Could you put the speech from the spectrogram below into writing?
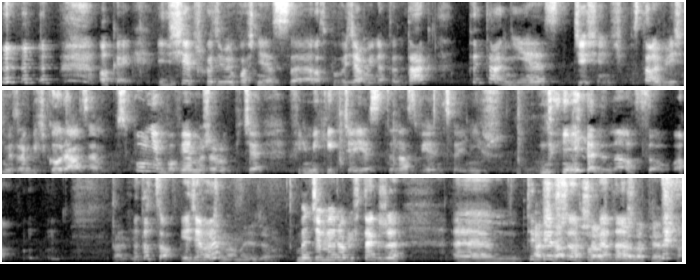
Okej. I dzisiaj przychodzimy właśnie z e, odpowiedziami na ten tag. Pytań jest 10. Postanowiliśmy zrobić go razem. Wspólnie, bo wiemy, że lubicie filmiki, gdzie jest nas więcej niż jedna osoba. Tak No jest. to co, jedziemy? Zaczynamy, jedziemy. Będziemy robić tak, że em, ty Asia, pierwszy Asia odpowiadasz. odpowiada pierwsza.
